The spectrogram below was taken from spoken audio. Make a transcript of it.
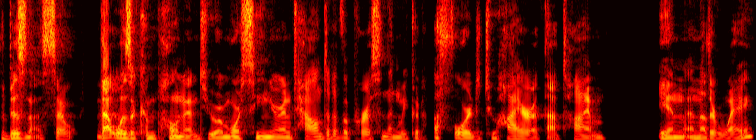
the business. So that was a component. You are more senior and talented of a person than we could afford to hire at that time in another way.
